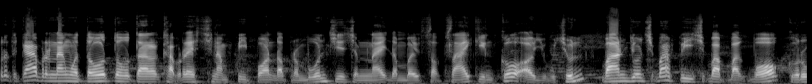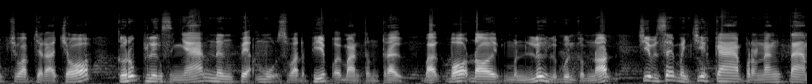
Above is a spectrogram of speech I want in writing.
ព្រឹត្តិការណ៍ប្រណាំងម៉ូតូ Total Cup Race ឆ្នាំ2019ជាចំណែកដើម្បីផ្សព្វផ្សាយគៀងគរឲ្យយុវជន បានយល់ច្បាស់ពីច្បាប់បើកបរគោរពច្បាប់ចរាចរណ៍គោរពភ្លើងសញ្ញានិងពាក់មួកសុវត្ថិភាពឲ្យបានត្រឹមត្រូវបើកបរដោយមិនលឺល្បឿនកំណត់ជាពិសេសបញ្ជាការប្រណាំងតាម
